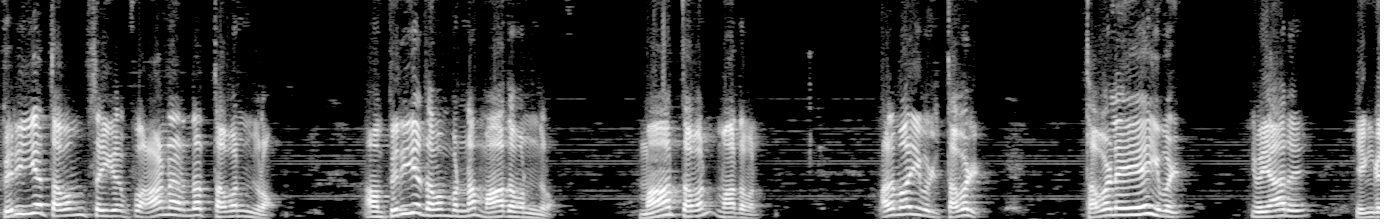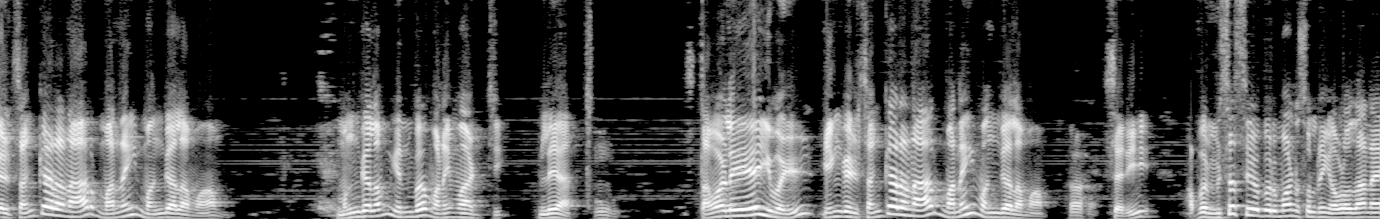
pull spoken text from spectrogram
பெரிய தவம் செய்கிற ஆணா இருந்தா தவன்கிறோம். அவன் பெரிய தவம் பண்ணா மாதவன்கிறோம் மாதவன் மாதவன். அது மாதிரி இவள் தவள். தவளே இவள். இவ யாரு? எங்கள் சங்கரனார் மனை மங்களமாம். மங்களம் என்ப மனைமாட்சி இல்லையா. தவளே இவள் எங்கள் சங்கரனார் மனை மங்களமாம். ஆஹா. சரி அப்ப மிஸ்ஸஸ் சிவபெருமான் சொல்றீங்க அவ்வளவுதானே?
